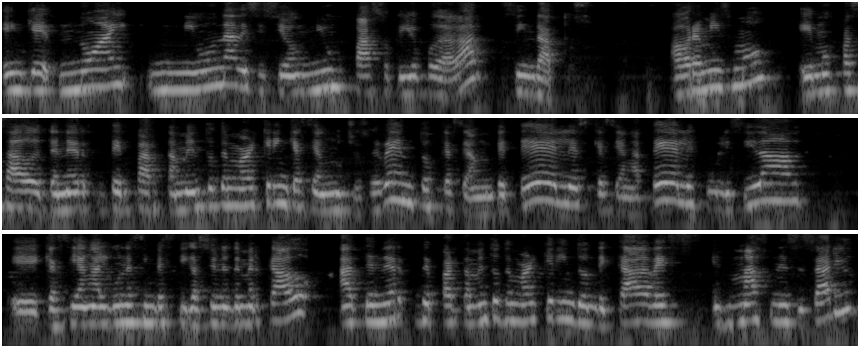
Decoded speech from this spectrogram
en que no hay ni una decisión ni un paso que yo pueda dar sin datos. Ahora mismo hemos pasado de tener departamentos de marketing que hacían muchos eventos, que hacían BTLs, que hacían ATLs, publicidad, eh, que hacían algunas investigaciones de mercado, a tener departamentos de marketing donde cada vez es más necesario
